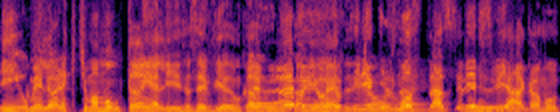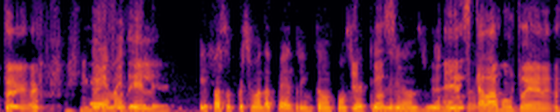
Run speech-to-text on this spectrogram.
E o melhor é que tinha uma montanha ali, se você via, um, cam um É, caminho eu, reto. eu ali, queria que eles montanha. mostrassem se ele ia desviar aquela montanha. Ninguém mas ele... Ele passou por cima da pedra, então com certeza ele não desvia. Ele ia escalar a montanha, né?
